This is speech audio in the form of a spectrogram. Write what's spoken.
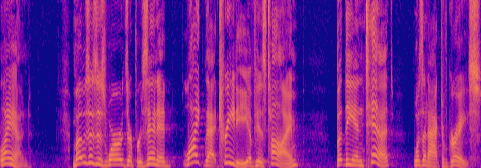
land. Moses' words are presented like that treaty of his time, but the intent was an act of grace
